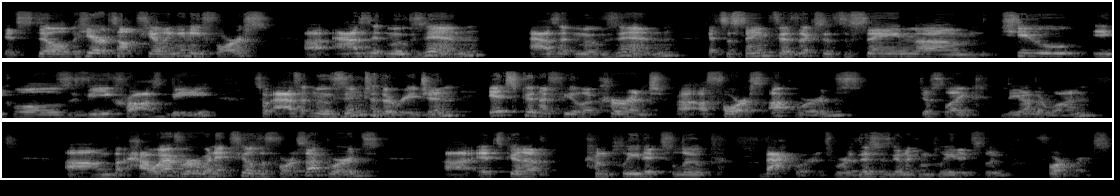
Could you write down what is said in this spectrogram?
it's still here. It's not feeling any force. Uh, as it moves in, as it moves in, it's the same physics. It's the same um, Q equals V cross B. So as it moves into the region, it's going to feel a current, uh, a force upwards, just like the other one. Um, but however, when it feels a force upwards, uh, it's going to complete its loop backwards, where this is going to complete its loop forwards.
